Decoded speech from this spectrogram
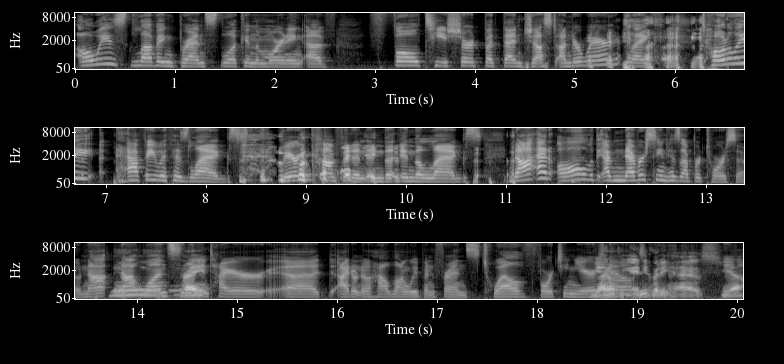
always loving Brent's look in the morning of full t-shirt but then just underwear like totally happy with his legs very confident in the in the legs not at all the, i've never seen his upper torso not not once in the entire uh i don't know how long we've been friends 12 14 years I don't now, think anybody something has. yeah,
